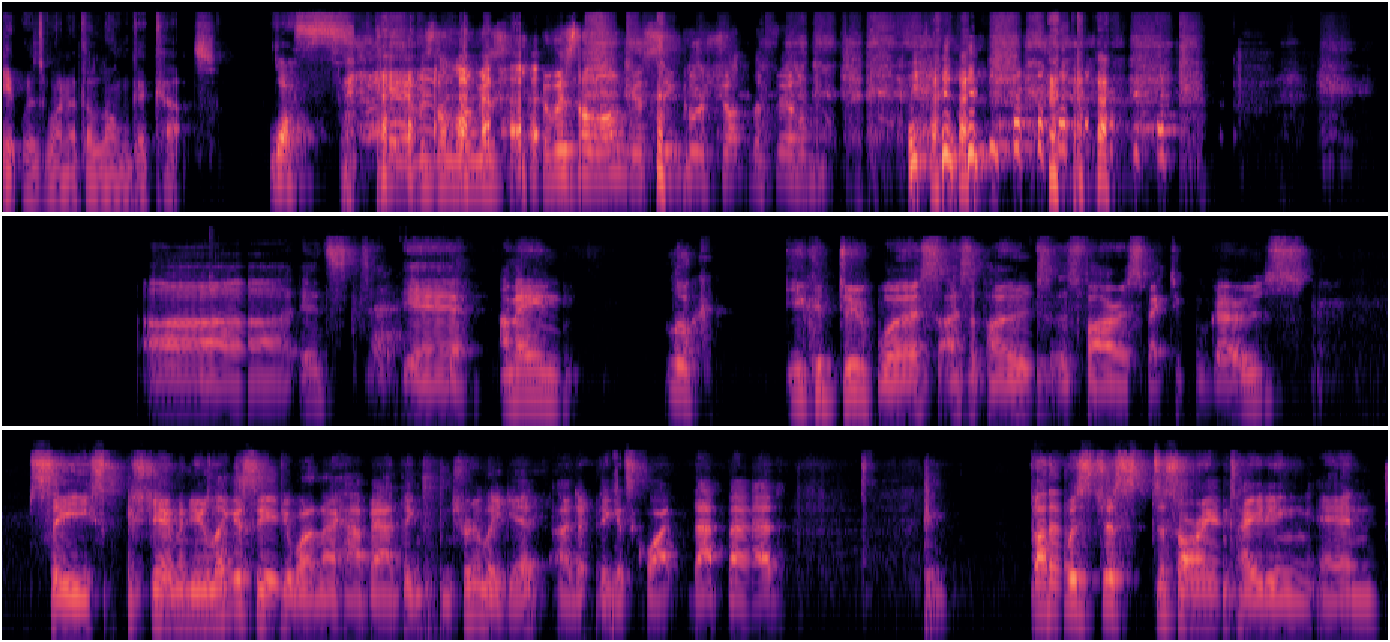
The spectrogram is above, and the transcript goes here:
it was one of the longer cuts. Yes. yeah, it was the longest. It was the longest single shot in the film. Uh, it's yeah. I mean, look, you could do worse, I suppose, as far as spectacle goes. See Space Jam: A New Legacy if you want to know how bad things can truly get. I don't think it's quite that bad, but it was just disorientating, and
